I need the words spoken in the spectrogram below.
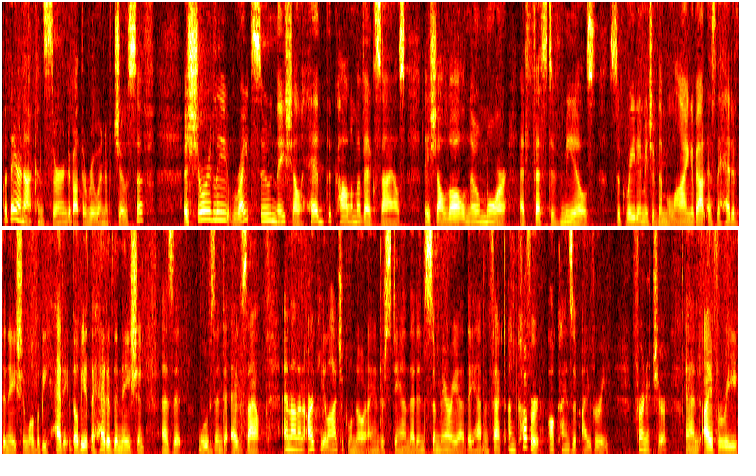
But they are not concerned about the ruin of Joseph. Assuredly, right soon they shall head the column of exiles. They shall loll no more at festive meals. It's a great image of them lying about as the head of the nation. Well, they'll be heading, they'll be at the head of the nation as it moves into exile. And on an archaeological note, I understand that in Samaria they have in fact uncovered all kinds of ivory furniture and ivory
